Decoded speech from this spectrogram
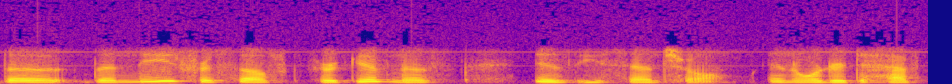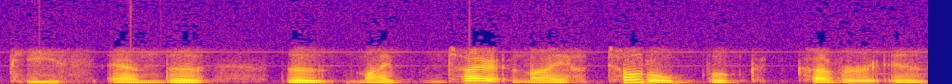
the the need for self forgiveness is essential in order to have peace. And the the my entire my total book cover is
